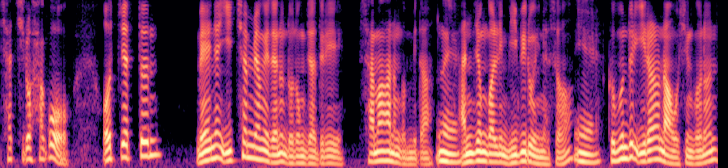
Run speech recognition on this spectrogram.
차치로 하고 어쨌든 매년 2천 명에 되는 노동자들이 사망하는 겁니다. 네. 안전관리 미비로 인해서 예. 그분들이 일하러 나오신 거는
